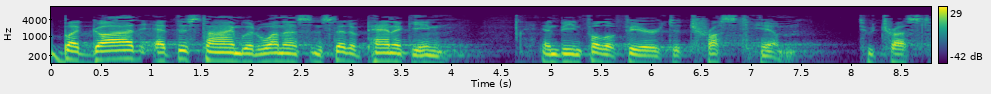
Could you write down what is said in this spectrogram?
but God at this time would want us, instead of panicking and being full of fear, to trust Him, to trust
